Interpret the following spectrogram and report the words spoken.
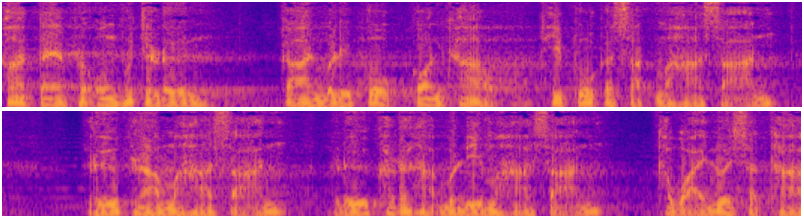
ข้าแต่พระองค์ผู้เจริญ การบริโภคก้อนข้าวที่พวกกษัตริย์มหาศาล หรือพราหมมหาศาล หรือครหบดีมหาศาล ถวายด้วยศรัทธา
